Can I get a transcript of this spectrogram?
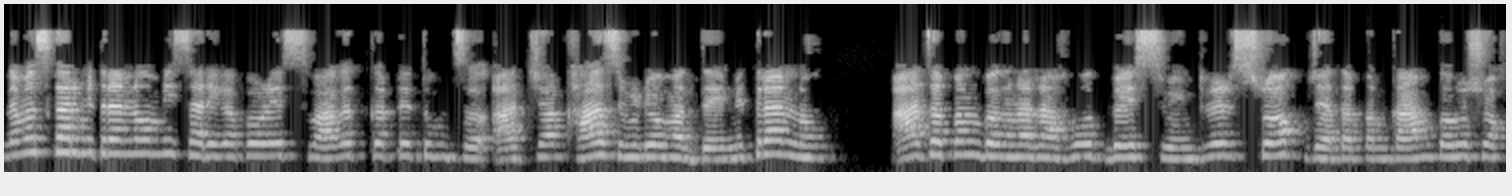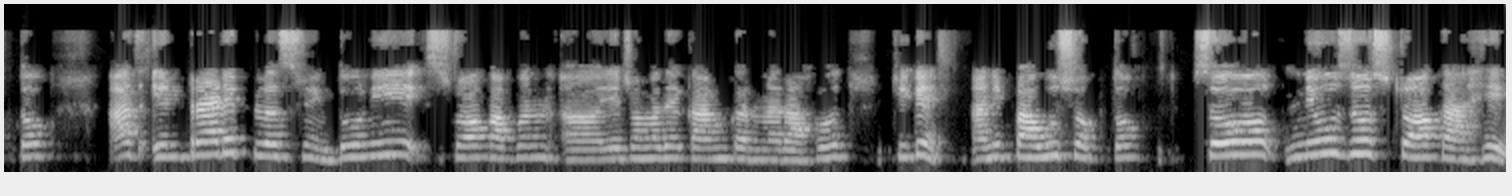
नमस्कार मित्रांनो मी सारिका पवळे स्वागत करते तुमचं आजच्या खास व्हिडिओमध्ये. मित्रांनो आज आपण बघणार आहोत बेस्ट स्विंग ट्रेड स्टॉक ज्यात आपण काम करू शकतो. आज इंट्राडे प्लस स्विंग दोन्ही स्टॉक आपण याच्यामध्ये काम करणार आहोत. ठीक आहे? आणि पाहू शकतो. सो न्यू जो स्टॉक आहे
